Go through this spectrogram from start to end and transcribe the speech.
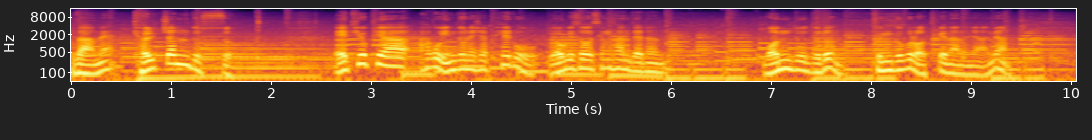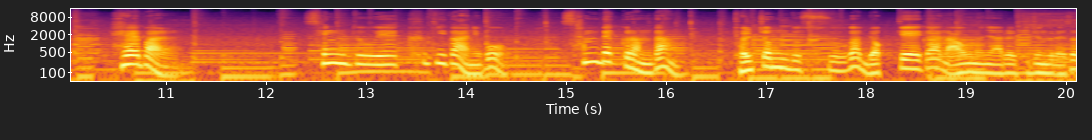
그 다음에 결점 두수. 에티오피아하고 인도네시아, 페루 여기서 생산되는 원두들은 등급을 어떻게 나누냐 하면 해발 생두의 크기가 아니고 300g당 결점두 수가 몇 개가 나오느냐를 기준으로 해서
